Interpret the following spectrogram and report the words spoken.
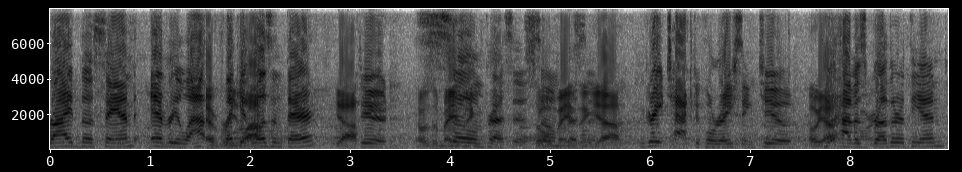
ride the sand every lap Every like lap. it wasn't there. Yeah. dude, That was amazing. So impressive. So amazing, impressive. yeah. Great tactical racing too. Oh, yeah. To have his brother at the end.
